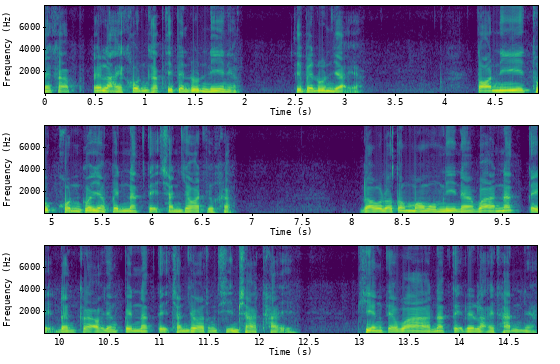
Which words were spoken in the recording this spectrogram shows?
นะครับและหลายคนครับที่เป็นรุ่นนี้เนี่ยที่เป็นรุ่นใหญ่อะตอนนี้ทุกคนก็ยังเป็นนักเตะชั้นยอดอยู่ครับ เราเราต้องมองมุมนี้นะว่านักเตะดังกล่าวยังเป็นนักเตะชั้นยอดของทีมชาติไทย เพียงแต่ว่านักเตะหลายๆท่านเนี่ย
